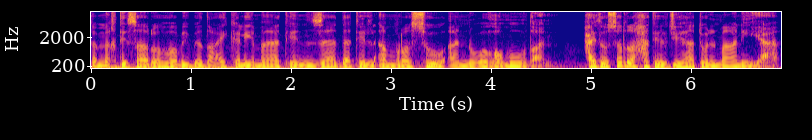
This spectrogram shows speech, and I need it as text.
تم اختصاره ببضع كلمات زادت الأمر سوءا وغموضا حيث صرحت الجهات المعنية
